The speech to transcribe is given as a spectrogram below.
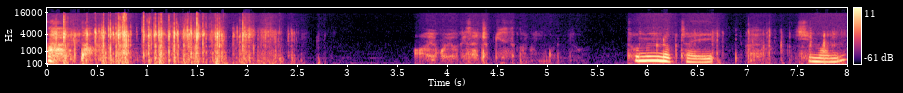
아 아프다 아이고 여기 살짝 키스가 나는군요. 초능력자이지만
